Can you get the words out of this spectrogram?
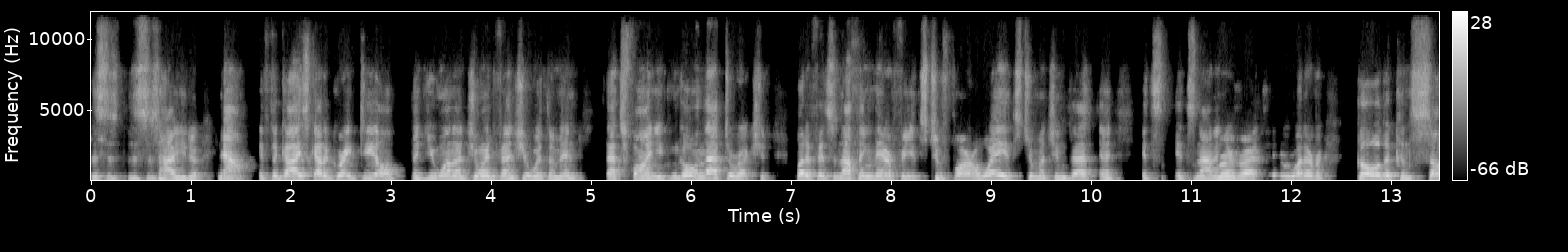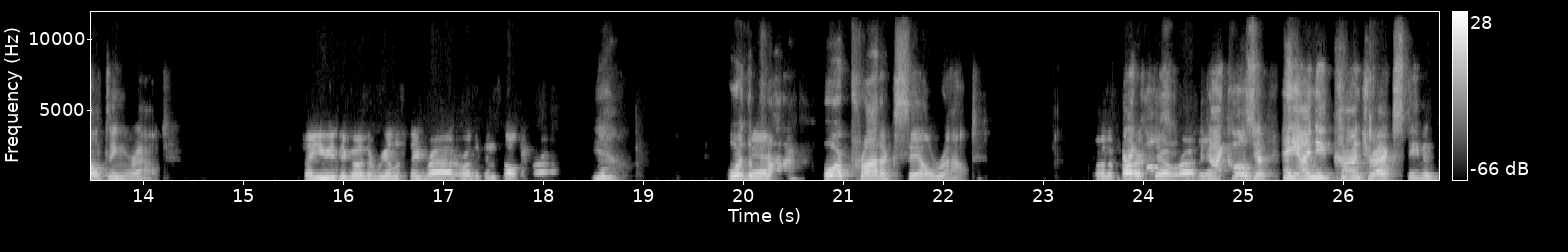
this is, this is how you do. it. Now, if the guy's got a great deal that you want to joint venture with him in, that's fine. You can go in that direction. But if it's nothing there for you, it's too far away, it's too much invest, uh, it's, it's not in Right, your right. or whatever, go the consulting route. So you either go the real estate route or the consulting route. Yeah. Or the Yeah. product, or product sale route. Or the product calls- sale route, The yeah. guy calls you, hey, I need contracts, Stephen.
